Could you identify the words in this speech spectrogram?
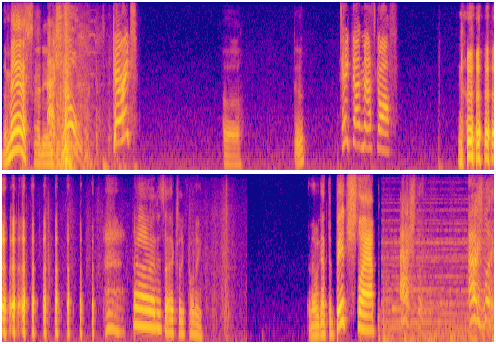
The mask. I do. Ash, no! Garrett, Uh. Dude. take that mask off. Ah, that is actually funny. And then we got the bitch slap. Ashley! Ashley!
